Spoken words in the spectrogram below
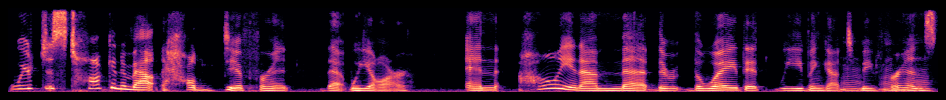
we're just talking about how different that we are. And Holly and I met the the way that we even got to be Mm, mhm. friends.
